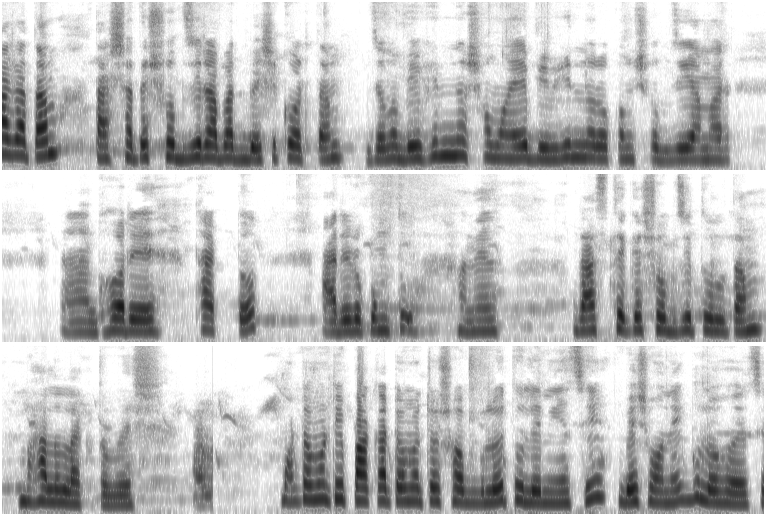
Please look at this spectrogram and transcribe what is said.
লাগাতাম, তার সাথে সবজির আবাদ বেশি করতাম। যেন বিভিন্ন সময়ে বিভিন্ন রকম সবজি আমার ঘরে থাকতো। আর এরকম তো মানে গাছ থেকে সবজি তুলতাম, ভালো লাগতো বেশ। মোটামুটি পাকা টমেটো সবগুলো তুলে নিয়েছি, বেশ অনেকগুলো হয়েছে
